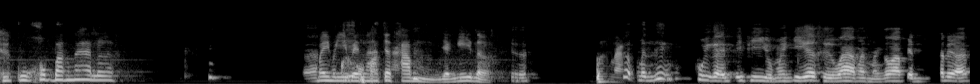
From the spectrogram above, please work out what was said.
คือกูคบบังหน้าเลย ไม่มีเวลาจะทำอย่างนี้เหรอเบื้องหลังก็เหมือนที่คุยกับอีพีอยู่เมื่อกี้ก็คือว่ามันเหมือนกับว่าเป็นเขาเรียกว่า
